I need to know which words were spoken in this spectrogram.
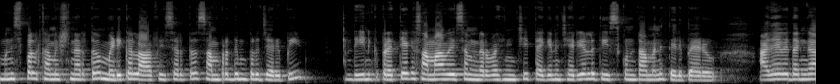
మున్సిపల్ కమిషనర్తో మెడికల్ ఆఫీసర్తో సంప్రదింపులు జరిపి దీనికి ప్రత్యేక సమావేశం నిర్వహించి తగిన చర్యలు తీసుకుంటామని తెలిపారు. అదేవిధంగా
